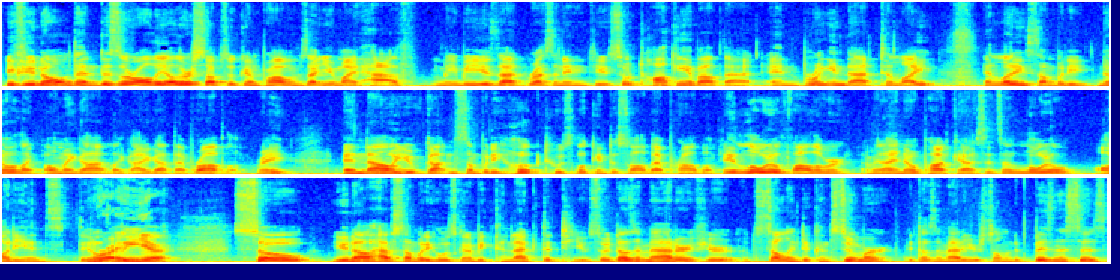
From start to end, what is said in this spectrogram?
If you don't, then these are all the other subsequent problems that you might have. Maybe is that resonating to you? So talking about that and bringing that to light and letting somebody know, like, oh my God, like I got that problem, right? And now you've gotten somebody hooked who's looking to solve that problem. A loyal follower. I mean, I know podcasts. It's a loyal audience. They don't Right, leave. yeah. So you now have somebody who's going to be connected to you. So it doesn't matter if you're selling to consumer, it doesn't matter you're selling to businesses.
